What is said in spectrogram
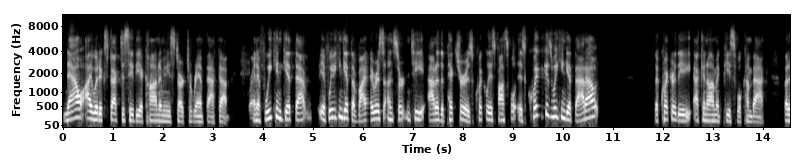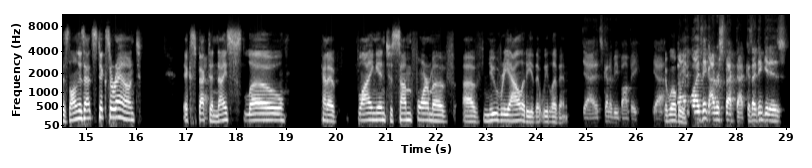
now i would expect to see the economy start to ramp back up right. and if we can get that if we can get the virus uncertainty out of the picture as quickly as possible as quick as we can get that out the quicker the economic piece will come back but as long as that sticks around expect a nice slow kind of flying into some form of of new reality that we live in yeah, it's going to be bumpy. Yeah, it will be I- well, I think I respect that because I think it is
